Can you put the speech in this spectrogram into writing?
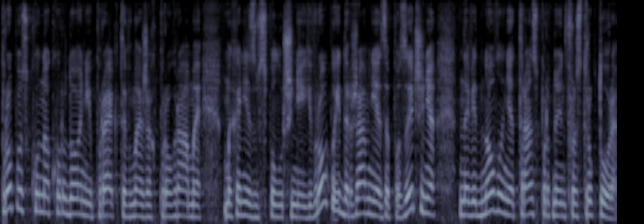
пропуску на кордоні, проекти в межах програми Механізм сполучення Європи і державні запозичення на відновлення транспортної інфраструктури.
